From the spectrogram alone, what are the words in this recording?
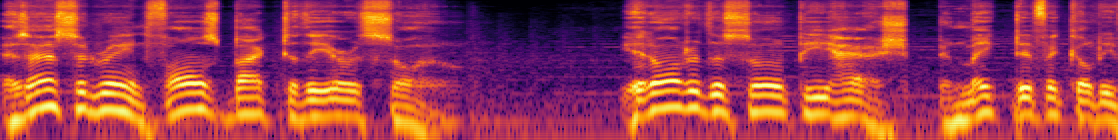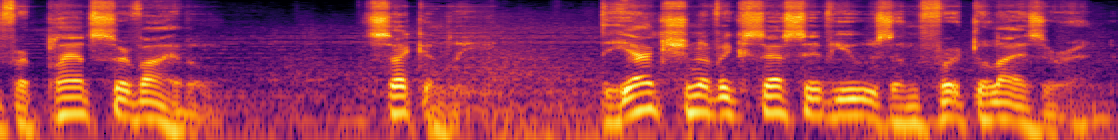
As acid rain falls back to the Earth's soil, it alter the soil pH and make difficulty for plant survival. Secondly, the action of excessive use of fertilizer and,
